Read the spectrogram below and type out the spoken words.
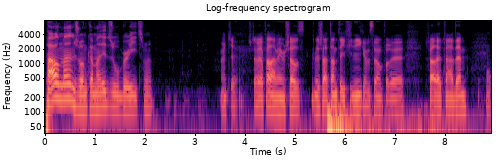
Parle, man, je vais me commander du Uber Eats, man. Ok, je devrais faire la même chose. Mais je vais attendre que t'aies fini, comme ça on pourrait faire le tandem. Oh.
